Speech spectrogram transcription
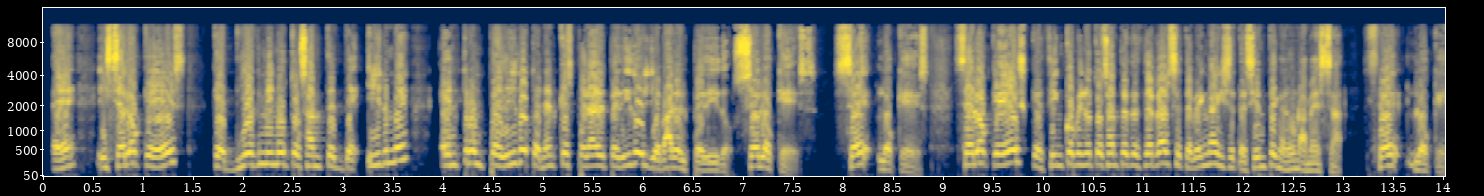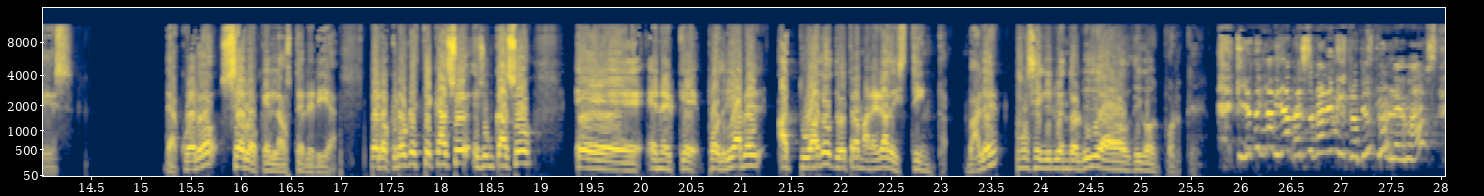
¿eh? y sé lo que es que diez minutos antes de irme entra un pedido, tener que esperar el pedido y llevar el pedido. Sé lo que es. Sé lo que es. Sé lo que es que cinco minutos antes de cerrar se te vengan y se te sienten en una mesa. Sé lo que es. ¿De acuerdo? Sé lo que es la hostelería. Pero creo que este caso es un caso eh, en el que podría haber actuado de otra manera distinta, ¿vale? Vamos a seguir viendo el vídeo y ahora os digo el porqué. Que yo tenga vida personal y mis propios problemas.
